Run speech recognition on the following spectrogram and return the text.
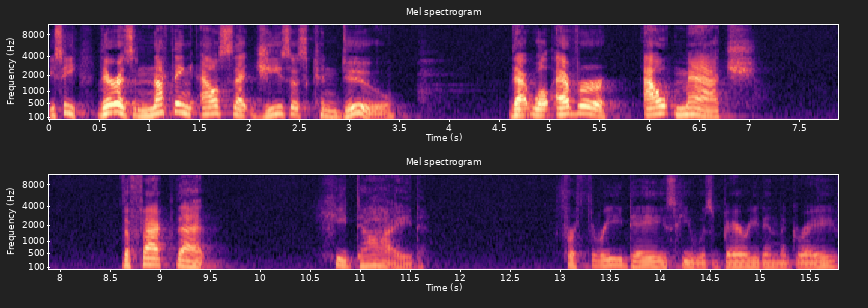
You see, there is nothing else that Jesus can do that will ever outmatch the fact that he died. For three days, he was buried in the grave.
